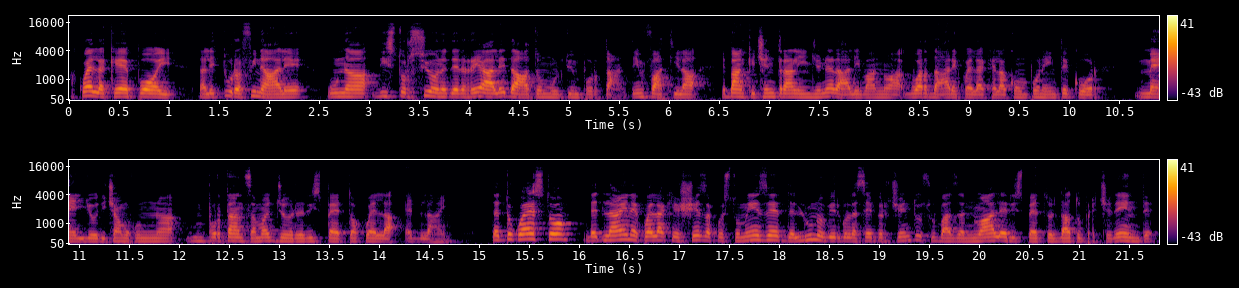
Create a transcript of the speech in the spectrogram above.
a quella che è poi la lettura finale una distorsione del reale dato molto importante. Infatti la, le banche centrali in generale vanno a guardare quella che è la componente core meglio, diciamo con un'importanza maggiore rispetto a quella headline. Detto questo, deadline è quella che è scesa questo mese dell'1,6% su base annuale rispetto al dato precedente.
